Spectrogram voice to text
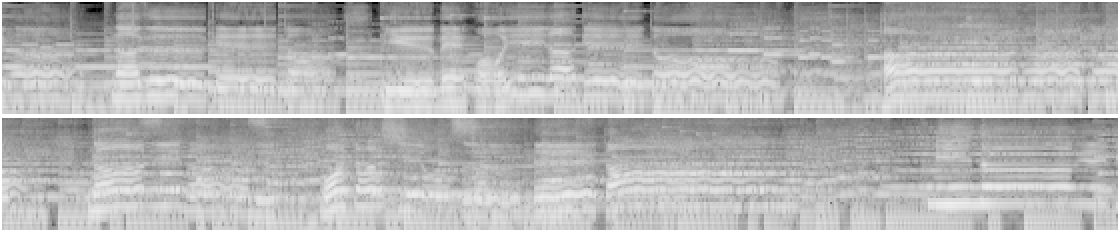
が名付けた夢追いだけと。あなたなぜなる？私を捨てた。みんなげて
